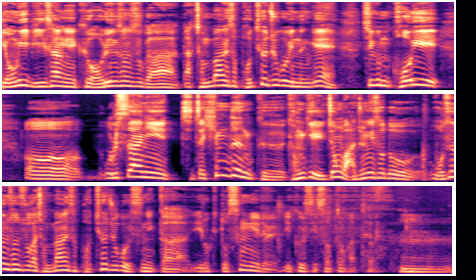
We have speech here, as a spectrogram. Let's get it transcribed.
영입 이상의 그 어린 선수가 딱 전방에서 버텨주고 있는 게 지금 거의 어 울산이 진짜 힘든 그 경기 일정 와중에서도 오세훈 선수가 전방에서 버텨주고 있으니까 이렇게 또 승리를 이끌 수 있었던 것 같아요. 음.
